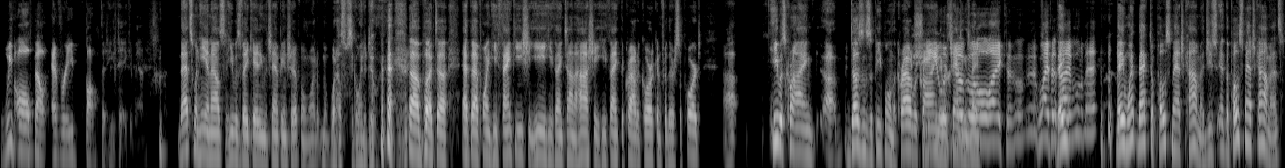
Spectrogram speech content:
we've all felt every bump that he's taken, man. That's when he announced that he was vacating the championship, and what what else was he going to do? uh, but uh, at that point, he thanked Ishii, he thanked Tanahashi, he thanked the crowd of Korakuen for their support. Uh, he was crying. Uh, dozens of people in the crowd were crying. She they were chanting his name. Like uh, wiping they, a little bit. they went back to post match comments. You, the post match comments,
